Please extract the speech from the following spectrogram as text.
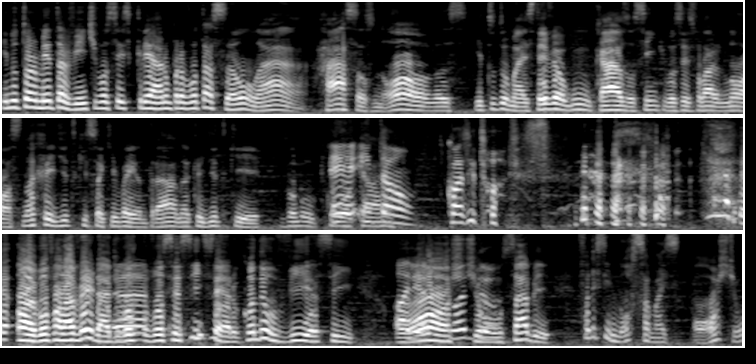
E no Tormenta 20 vocês criaram para votação lá raças novas e tudo mais. Teve algum caso assim que vocês falaram: Nossa, não acredito que isso aqui vai entrar, não acredito que vamos é, colocar. É, então, quase todos. Ó, eu vou falar a verdade, eu vou, vou ser sincero. Quando eu vi assim, Olha, Ostion, quando... sabe? Falei assim, nossa, mas Austin,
